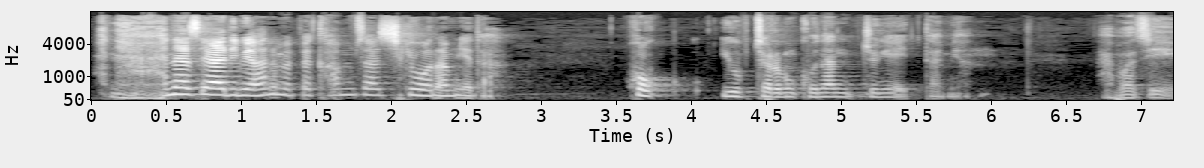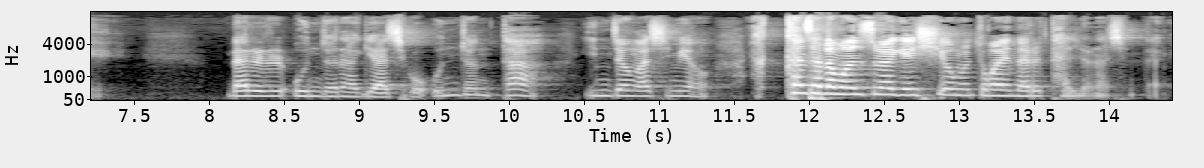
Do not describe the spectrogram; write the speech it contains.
하나하나 세아리며 하나님 앞에 감사하시기 원합니다. 혹 욥처럼 고난 중에 있다면 아버지 나를 온전하게 하시고 온전타 인정하시며 악한 사람 원수에게 시험을 통하여 나를 단련하신다면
